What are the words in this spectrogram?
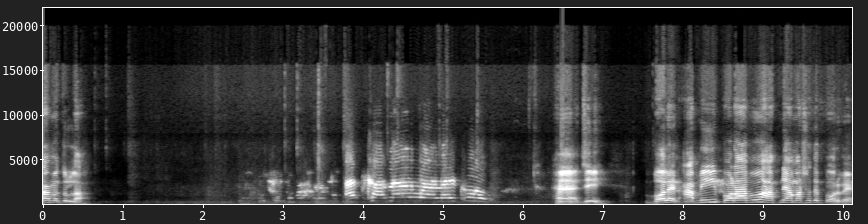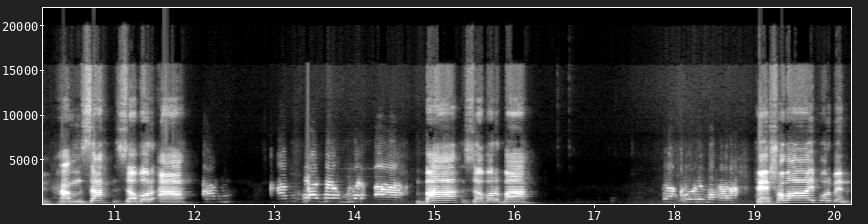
রহমতুল্লাহ। হ্যাঁ জি। বলেন আমি পড়াবো আপনি আমার সাথে পড়বেন। হামজা জবর আ। বা জবর বা। হ্যাঁ সবাই পড়বেন।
